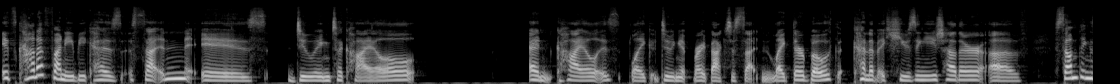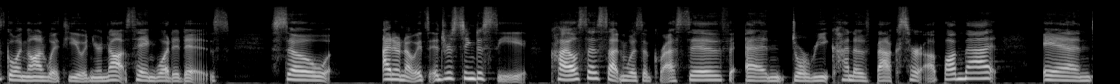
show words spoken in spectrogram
it's kind of funny because Sutton is doing to Kyle and Kyle is like doing it right back to Sutton. Like they're both kind of accusing each other of something's going on with you and you're not saying what it is. So I don't know. It's interesting to see. Kyle says Sutton was aggressive and Dorit kind of backs her up on that. And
